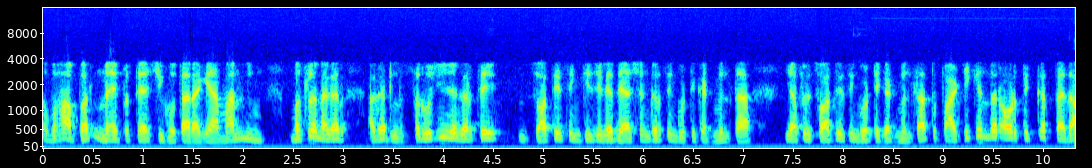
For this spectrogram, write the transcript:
वहाँ पर नए प्रत्याशी को उतारा गया। मान मसलन अगर अगर सरोजनी नगर से स्वाति सिंह की जगह दयाशंकर सिंह को टिकट मिलता या फिर स्वाति सिंह को टिकट मिलता तो पार्टी के अंदर और दिक्कत पैदा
